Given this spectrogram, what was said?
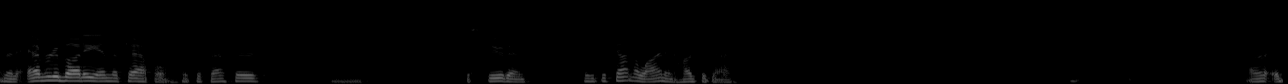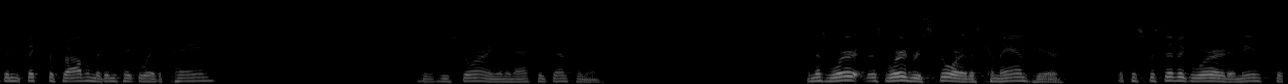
And then everybody in the chapel, the professors, uh, the students, we just got in a line and hugged the guy. I don't know, it didn't fix the problem, it didn't take away the pain, but it was restoring in an act of gentleness. And this word, this word restore, this command here, it's a specific word. It means to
